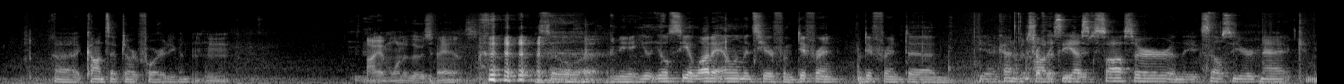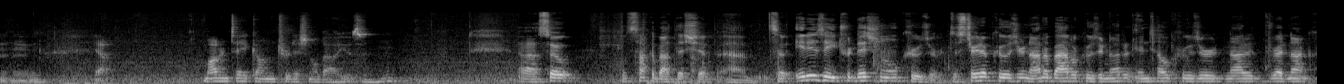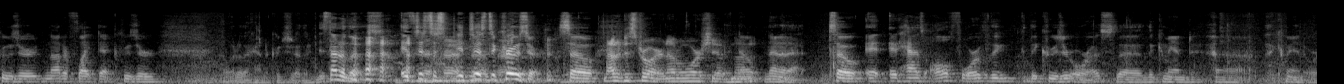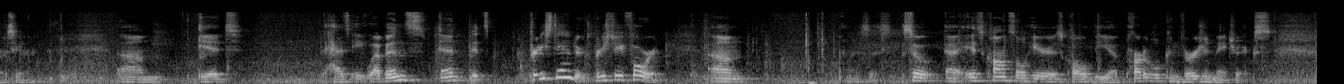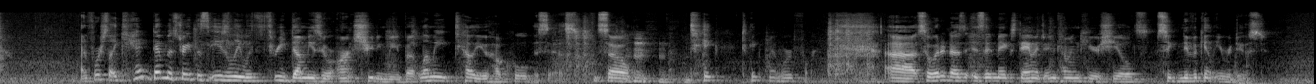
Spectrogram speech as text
uh, concept art for it. Even hmm I am one of those fans. So uh, I mean, you'll, you'll see a lot of elements here from different different. Um, yeah, kind of an Stuff like Odyssey-esque saucer and the Excelsior neck. And, hmm Yeah, modern take on traditional values. uh, so let's talk about this ship. Um, so it is a traditional cruiser. It's a straight up cruiser, not a battle cruiser, not an Intel cruiser, not a dreadnought cruiser, not a flight deck cruiser. Oh, What other kind of cruisers are there? It's none of those. it's just a, it's just a cruiser. So Not a destroyer, not a warship. no, Not a, none of that. So it, it has all four of the, the cruiser auras, the the command uh, the command auras here. Um, it has eight weapons, and it's pretty standard, pretty straightforward. Um, what is this? So uh, its console here is called the uh, particle conversion matrix. Unfortunately, I can't demonstrate this easily with three dummies who aren't shooting me, but let me tell you how cool this is. So, take take my word for it. Uh, so what it does is it makes damage incoming to your shields significantly reduced,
